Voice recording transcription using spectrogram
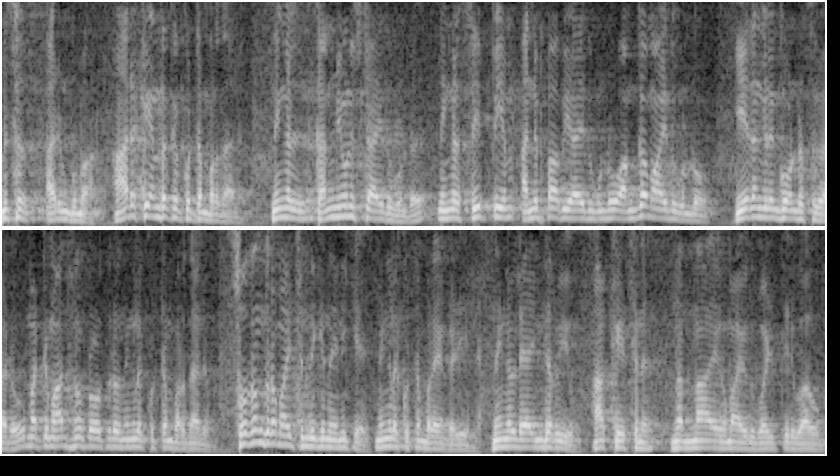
മിസ്റ്റർ അരുൺകുമാർ ആരൊക്കെ എന്തൊക്കെ കുറ്റം പറഞ്ഞാലും നിങ്ങൾ കമ്മ്യൂണിസ്റ്റ് ആയതുകൊണ്ട് നിങ്ങൾ സി പി എം അനുഭാവി ആയതുകൊണ്ടോ അംഗമായതുകൊണ്ടോ ഏതെങ്കിലും കോൺഗ്രസ്സുകാരോ മറ്റു മാധ്യമപ്രവർത്തകരോ നിങ്ങളെ കുറ്റം പറഞ്ഞാലും സ്വതന്ത്രമായി ചിന്തിക്കുന്ന എനിക്ക് നിങ്ങളെ കുറ്റം പറയാൻ കഴിയില്ല. നിങ്ങളുടെ ഇന്റർവ്യൂ ആ കേസിന് നിർണായകമായ ഒരു വഴിത്തിരിവാകും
